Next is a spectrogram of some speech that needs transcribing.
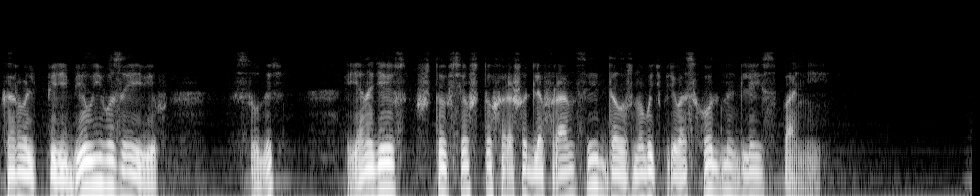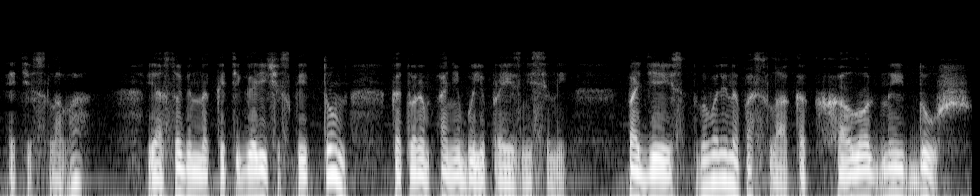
Король перебил его, заявив, «Сударь, я надеюсь, что все, что хорошо для Франции, должно быть превосходно для Испании». Эти слова и особенно категорический тон, которым они были произнесены, подействовали на посла, как холодный душ,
